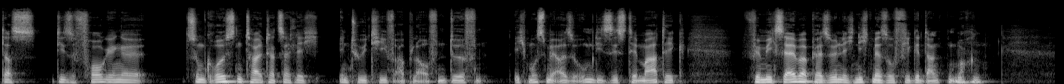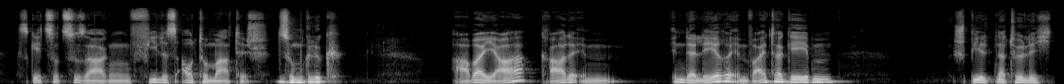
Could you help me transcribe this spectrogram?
dass diese Vorgänge zum größten Teil tatsächlich intuitiv ablaufen dürfen. Ich muss mir also um die Systematik für mich selber persönlich nicht mehr so viel Gedanken machen. Mhm. Es geht sozusagen vieles automatisch, mhm. zum Glück. Aber ja, gerade im, in der Lehre, im Weitergeben spielt natürlich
